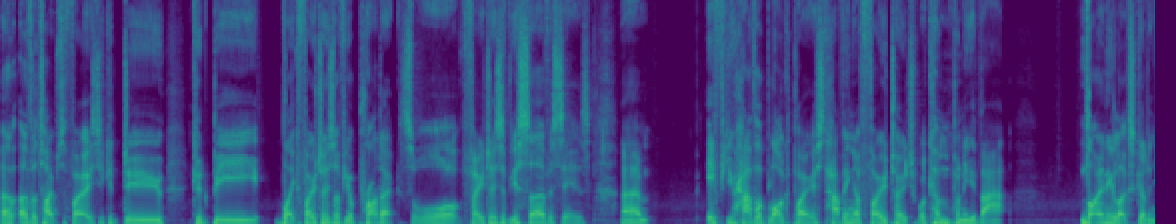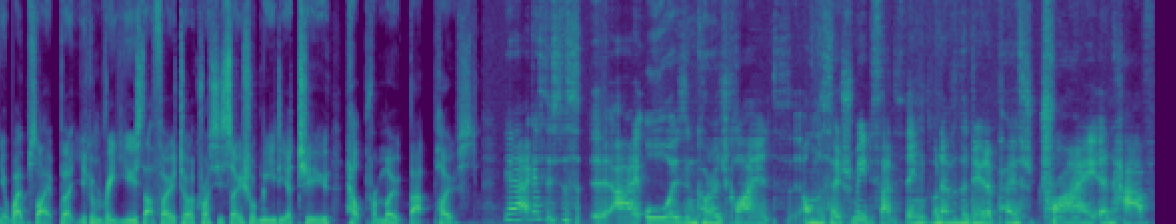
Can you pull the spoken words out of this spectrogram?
other types of photos you could do could be like photos of your products or photos of your services. Um, if you have a blog post, having a photo to accompany that not only looks good on your website, but you can reuse that photo across your social media to help promote that post. Yeah, I guess it's just, I always encourage clients on the social media side of things, whenever they're doing a post, try and have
